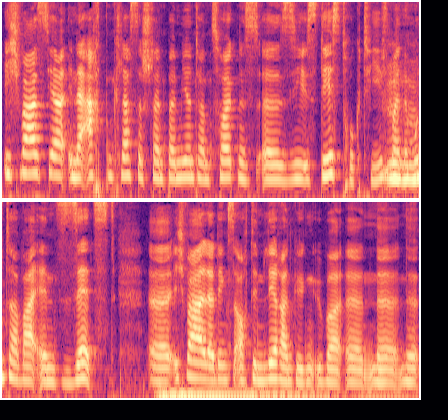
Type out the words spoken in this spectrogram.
ich war es ja, in der achten Klasse stand bei mir unterm Zeugnis, äh, sie ist destruktiv. Meine Mhm. Mutter war entsetzt. Äh, ich war allerdings auch den Lehrern gegenüber eine äh, ne, ne,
